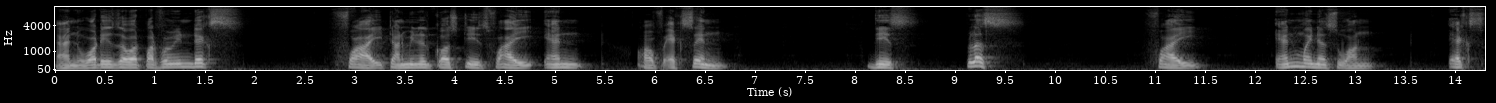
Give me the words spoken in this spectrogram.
and what is our performance index? Phi terminal cost is phi n of x n this plus phi n minus 1 x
